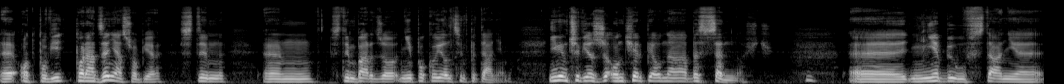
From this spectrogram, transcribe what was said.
e, poradzenia sobie z tym, z tym bardzo niepokojącym pytaniem. Nie wiem, czy wiesz, że on cierpiał na bezsenność. Nie był w stanie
